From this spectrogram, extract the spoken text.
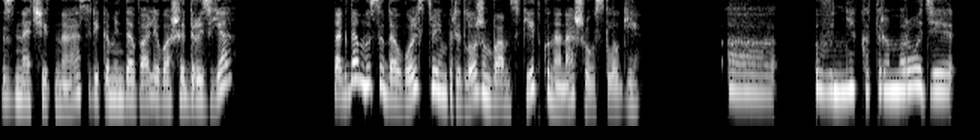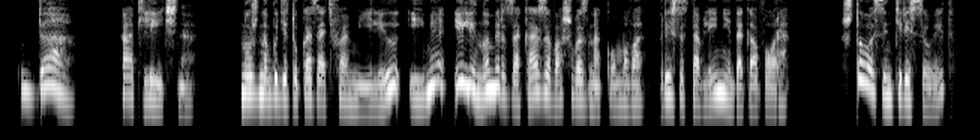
«Значит, нас рекомендовали ваши друзья? Тогда мы с удовольствием предложим вам скидку на наши услуги». «А в некотором роде да». «Отлично. Нужно будет указать фамилию, имя или номер заказа вашего знакомого при составлении договора. Что вас интересует?»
